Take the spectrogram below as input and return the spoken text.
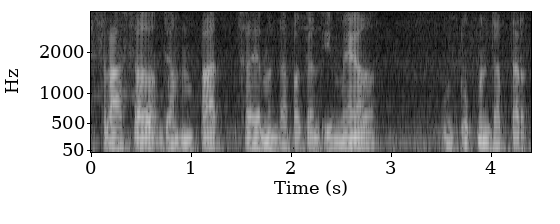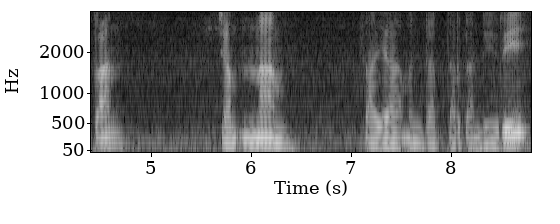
Selasa jam 4 saya mendapatkan email untuk mendaftarkan. Jam 6 saya mendaftarkan diri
